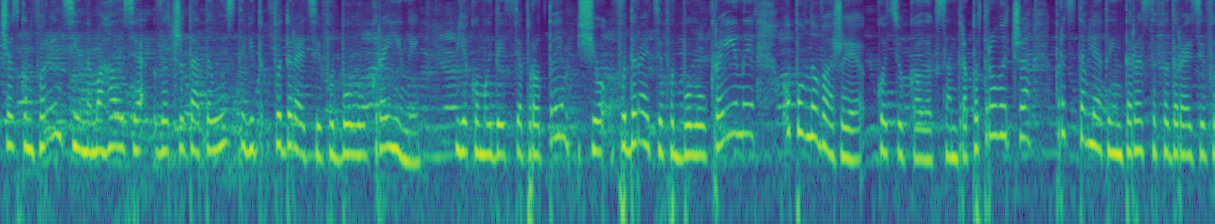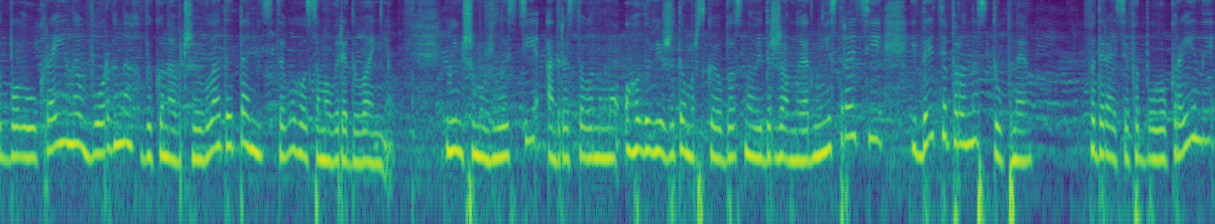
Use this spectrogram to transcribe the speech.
Під час конференції намагалися зачитати листи від Федерації футболу України, в якому йдеться про те, що Федерація футболу України уповноважує Коцюка Олександра Петровича представляти інтереси Федерації футболу України в органах виконавчої влади та місцевого самоврядування. В іншому ж листі, адресованому голові Житомирської обласної державної адміністрації, йдеться про наступне. Федерація футболу України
